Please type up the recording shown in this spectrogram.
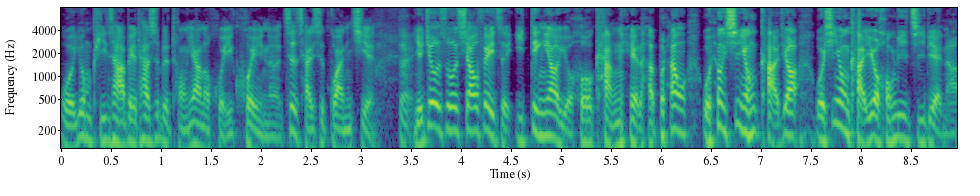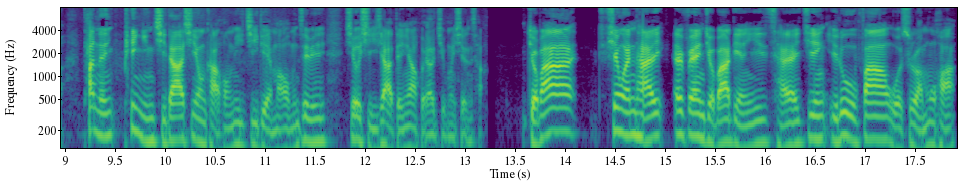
我用 P 叉配，它是不是同样的回馈呢？这才是关键。对，也就是说，消费者一定要有后抗业了，不然我用信用卡就要，我信用卡也有红利基点啊，它能拼赢其他信用卡红利基点吗？我们这边休息一下，等一下回到节目现场。九八新闻台 FM 九八点一财经一路发，我是阮木华。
